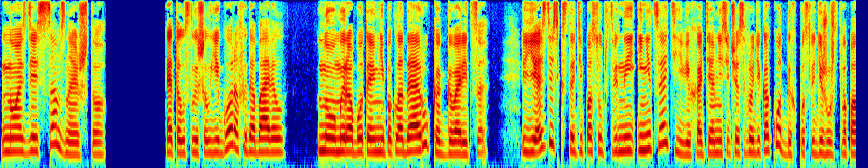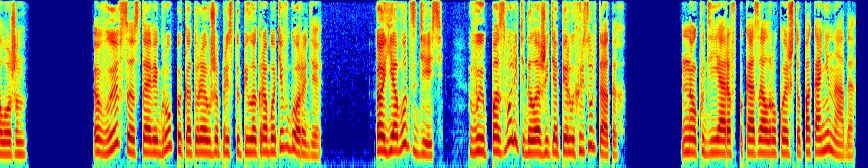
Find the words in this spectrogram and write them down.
«Ну а здесь сам знаешь что». Это услышал Егоров и добавил. «Но мы работаем не покладая рук, как говорится. Я здесь, кстати, по собственной инициативе, хотя мне сейчас вроде как отдых после дежурства положен. Вы в составе группы, которая уже приступила к работе в городе. А я вот здесь. Вы позволите доложить о первых результатах? Но Кудеяров показал рукой, что пока не надо.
